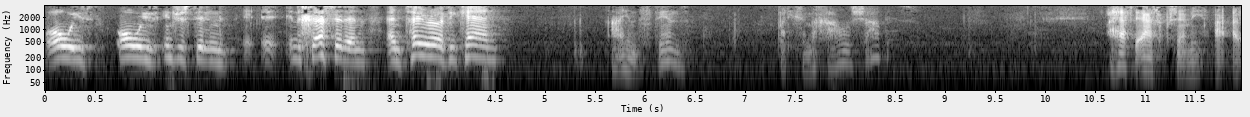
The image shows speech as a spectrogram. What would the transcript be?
always always interested in in chesed and, and Torah if he can. I understand, but he's a Mechal Shabbos. I have to ask Sammy. I, I,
